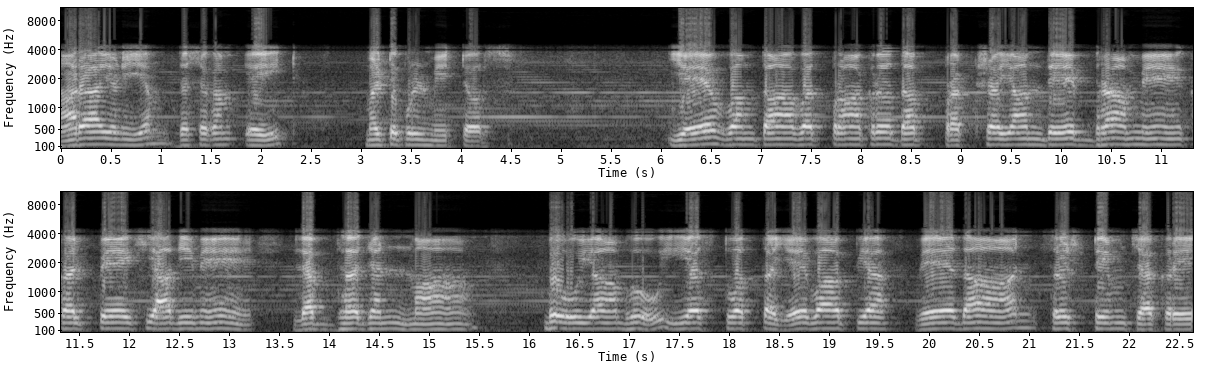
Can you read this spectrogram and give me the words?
नारायणीयं दशकम् एय्ट् मल्टिपुल् मीटर्स्। एवं तावत् प्राकृतप्रक्षयान्ते ब्राह्मे कल्पे ह्यादिमे लब्धजन्मा। भूया भूयस्त्वत्त एवाप्य वेदान् सृष्टिं चक्रे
